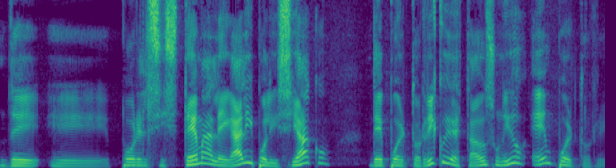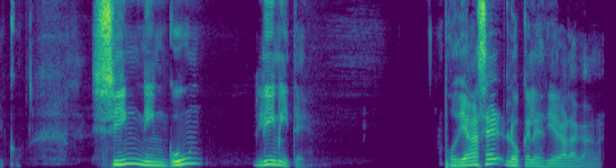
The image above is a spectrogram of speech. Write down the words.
de, eh, por el sistema legal y policiaco de Puerto Rico y de Estados Unidos en Puerto Rico, sin ningún límite. Podían hacer lo que les diera la gana.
